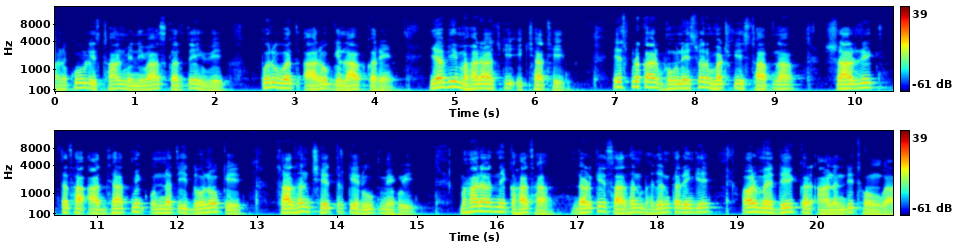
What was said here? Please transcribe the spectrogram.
अनुकूल स्थान में निवास करते हुए पूर्ववत आरोग्य लाभ करें, यह भी महाराज की इच्छा थी। इस प्रकार भुवनेश्वर मठ की स्थापना, शारीरिक तथा आध्यात्मिक उन्नति दोनों के साधन क्षेत्र के रूप में हुई। महाराज ने कहा था, लड़के साधन भजन करेंगे और मैं देखकर आनंदित होऊँगा।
